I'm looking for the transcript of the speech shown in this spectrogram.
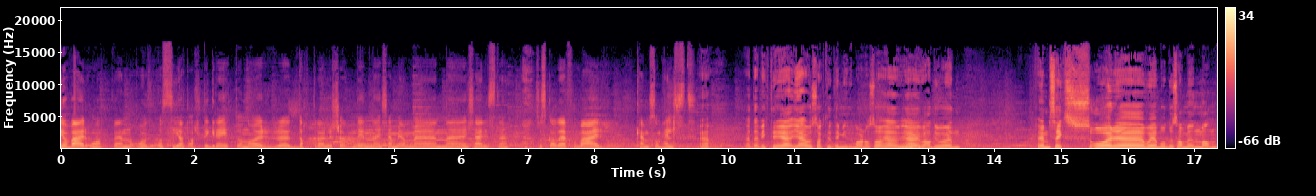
I å være åpen og, og si at alt er greit. Og når eh, dattera eller sønnen din kommer hjem med en eh, kjæreste, så skal det få være hvem som helst. Ja. ja, det er viktig. Jeg, jeg har jo sagt det til mine barn også. Jeg, Mm. jeg hadde jo en fem-seks år eh, hvor jeg bodde sammen med en mann.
